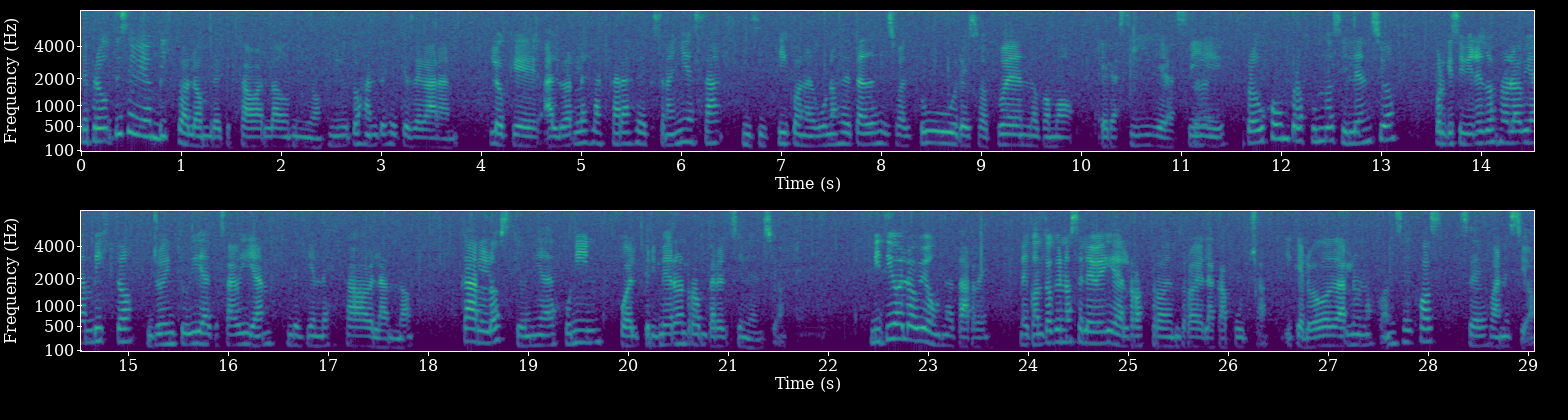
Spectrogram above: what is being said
Les pregunté si habían visto al hombre que estaba al lado mío, minutos antes de que llegaran, lo que, al verles las caras de extrañeza, insistí con algunos detalles de su altura y su atuendo, como era así, era así. Produjo un profundo silencio porque si bien ellos no lo habían visto, yo intuía que sabían de quién les estaba hablando. Carlos, que venía de Junín, fue el primero en romper el silencio. Mi tío lo vio una tarde. Me contó que no se le veía el rostro dentro de la capucha y que luego de darle unos consejos se desvaneció.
